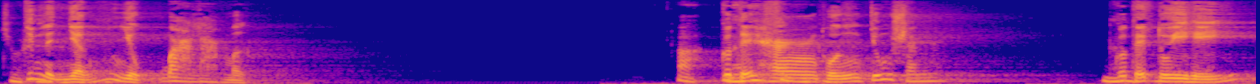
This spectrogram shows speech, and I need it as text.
Chính là nhẫn nhục ba la mật. Có thể hằng thuận chúng sanh có thể tùy hỷ.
